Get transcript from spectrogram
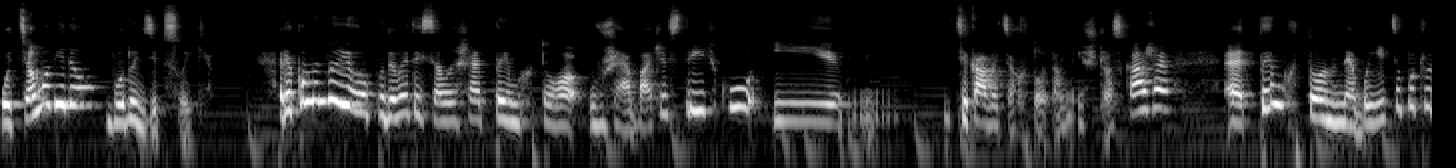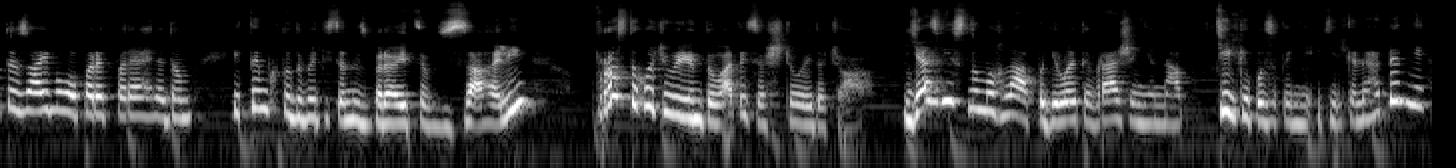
у цьому відео будуть зіпсуйки. Рекомендую його подивитися лише тим, хто вже бачив стрічку і цікавиться, хто там і що скаже, е, тим, хто не боїться почути зайвого перед переглядом, і тим, хто дивитися не збирається взагалі. Просто хочу орієнтуватися, що і до чого. Я, звісно, могла поділити враження на тільки позитивні і тільки негативні,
